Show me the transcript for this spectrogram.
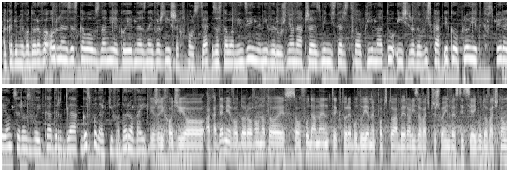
Akademia Wodorowa Orlen zyskała uznanie jako jedna z najważniejszych w Polsce. Została m.in. wyróżniona przez Ministerstwo Klimatu i Środowiska jako projekt wspierający rozwój kadr dla gospodarki gospodarki wodorowej. Jeżeli chodzi o Akademię Wodorową, no to jest, są fundamenty, które budujemy pod to, aby realizować przyszłe inwestycje i budować tą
